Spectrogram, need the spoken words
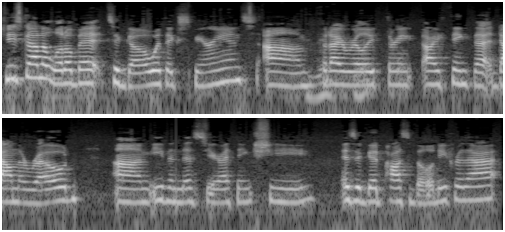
she's got a little bit to go with experience. Um, but I really think I think that down the road, um, even this year, I think she is a good possibility for that.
